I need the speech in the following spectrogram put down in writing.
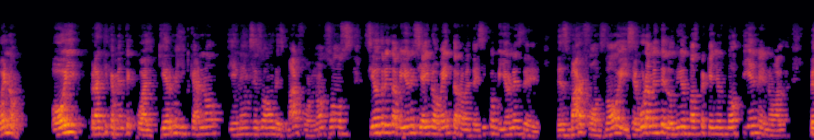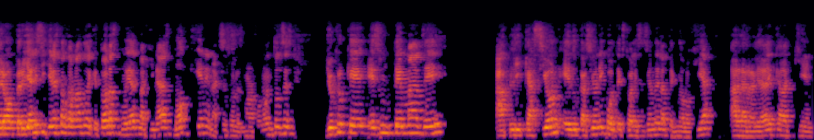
Bueno, hoy prácticamente cualquier mexicano tiene acceso a un smartphone, ¿no? Somos 130 millones y hay 90 o 95 millones de smartphones, ¿no? Y seguramente los niños más pequeños no tienen, o algo, pero, pero ya ni siquiera estamos hablando de que todas las comunidades marginadas no tienen acceso al smartphone, ¿no? Entonces, yo creo que es un tema de aplicación, educación y contextualización de la tecnología a la realidad de cada quien.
